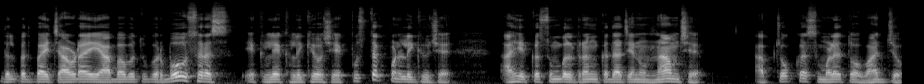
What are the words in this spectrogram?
દલપતભાઈ ચાવડાએ આ બાબત ઉપર બહુ સરસ એક લેખ લખ્યો છે, એક પુસ્તક પણ લખ્યું છે. આહિર કસુંબલ રંગ કદાચ એનું નામ છે. આપ ચોક્કસ મળે તો વાંચજો.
